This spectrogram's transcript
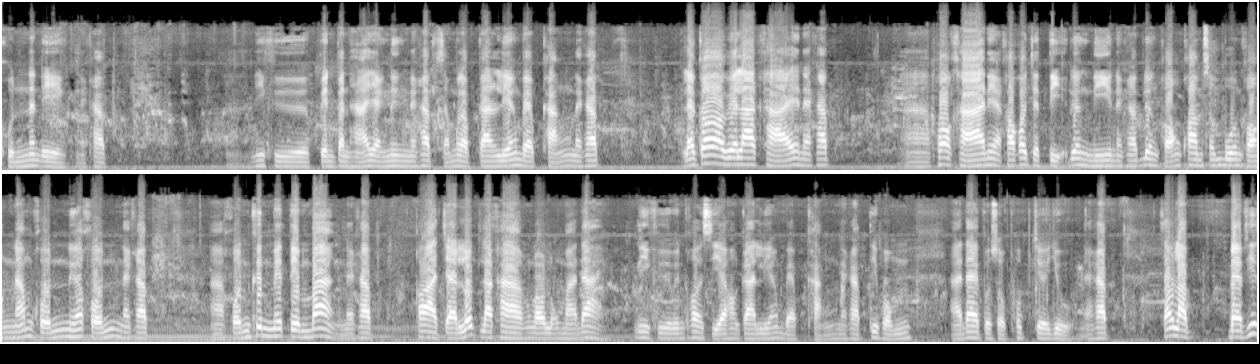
ขุนนั่นเองนะครับนี่คือเป็นปัญหาอย่างหนึ่งนะครับสำหรับการเลี้ยงแบบขังนะครับ แล้วก็เวลาขายนะครับพ่อค้าเนี่ยเขาก็จะติเรื่องนี้นะครับ เรื่องของความสมบูรณ์ของน้ำขนเนื้อขนนะครับขนขึ้นไม่เต็มบ้างนะครับก็อาจจะลดราคาของเราลงมาได้ นี่คือเป็นข้อเสียของการเลี้ยงแบบขังนะครับ ที่ผมได้ประสบพบเจออยู่นะครับ สำหรับแบบที่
